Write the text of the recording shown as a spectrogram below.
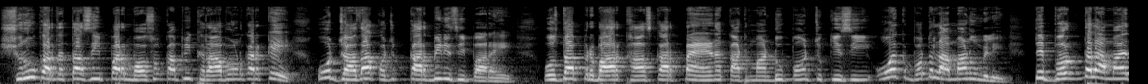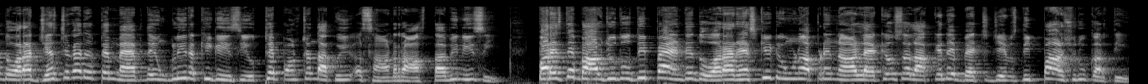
ਸ਼ੁਰੂ ਕਰ ਦਿੱਤਾ ਸੀ, ਪਰ ਮੌਸਮ ਕਾਫੀ ਖਰਾਬ ਹੋਣ ਕਰਕੇ ਉਹ ਜ਼ਿਆਦਾ ਕੁਝ ਕਰ ਵੀ ਨਹੀਂ ਸੀ ਪਾ ਰਹੇ। ਉਸ ਦਾ ਪਰਿਵਾਰ, ਖਾਸ ਕਰ ਭੈਣ ਕਾਠਮਾਂਡੂ ਪਹੁੰਚ ਚੁੱਕੀ ਸੀ। ਉਹ ਇੱਕ ਬੁੱਧ ਲਾਮਾ ਨੂੰ ਮਿਲੀ ਤੇ ਬੁੱਧ ਲਾਮਾ ਦੇ ਦੁਆਰਾ ਜਿਸ ਜਗ੍ਹਾ ਦੇ ਉੱਤੇ ਮੈਪ ਤੇ ਉਂਗਲੀ ਰੱਖੀ ਗਈ ਸੀ, ਉੱਥੇ ਪਹੁੰਚਣ ਦਾ ਕੋਈ ਆਸਾਨ ਰਾਸਤਾ ਵੀ ਨਹੀਂ ਸੀ। ਪਰ ਇਸ ਦੇ ਬਾਵਜੂਦ ਉਸ ਦੀ ਭੈਣ ਦੇ ਦੁਆਰਾ ਰੈਸਕਿਊ ਟੀਮ ਆਪਣੇ ਨਾਲ ਲੈ ਕੇ ਉਸ ਇਲਾਕੇ ਦੇ ਵਿੱਚ ਜੇਮਸ ਦੀ ਭਾਲ ਸ਼ੁਰੂ ਕਰਤੀ।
